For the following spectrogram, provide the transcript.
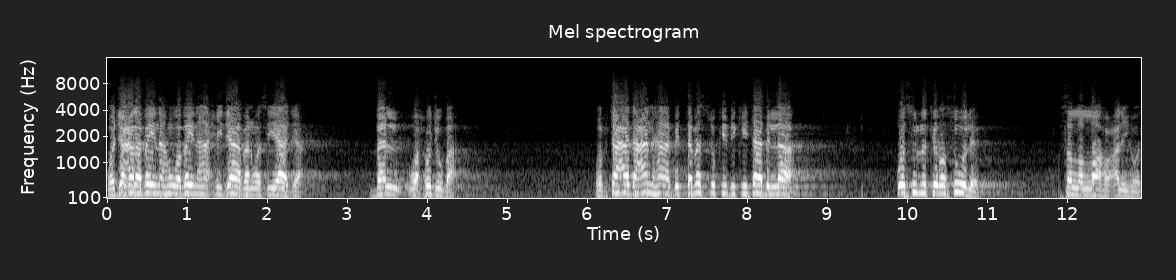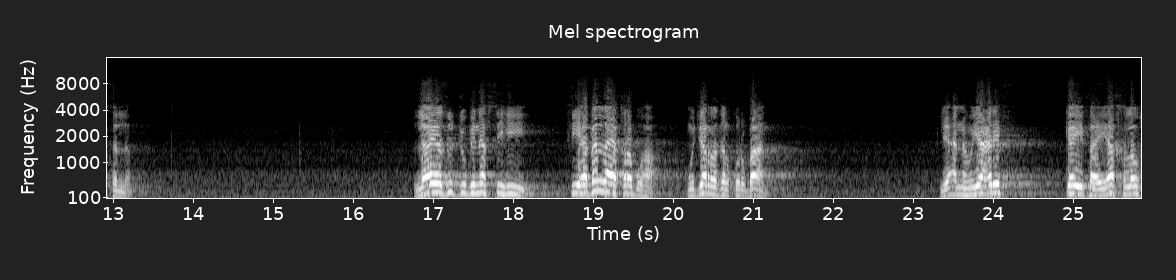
وجعل بينه وبينها حجابا وسياجا بل وحجبا. وابتعد عنها بالتمسك بكتاب الله وسنة رسوله صلى الله عليه وسلم. لا يزج بنفسه فيها بل لا يقربها مجرد القربان لأنه يعرف كيف يخلص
